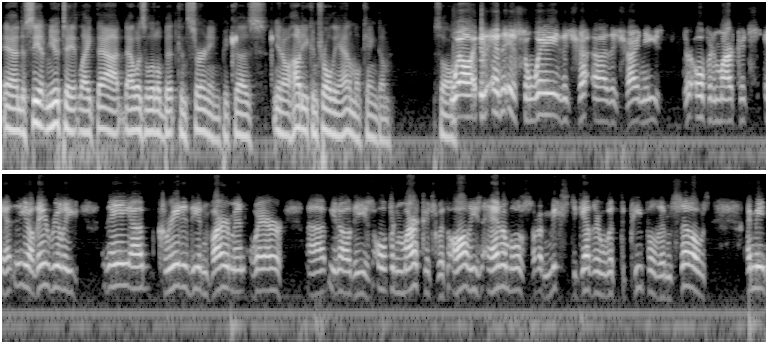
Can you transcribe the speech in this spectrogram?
And to see it mutate like that, that was a little bit concerning because, you know, how do you control the animal kingdom? So, Well, and it's the way the uh, the Chinese their open markets. and, You know, they really they uh, created the environment where uh, you know these open markets with all these animals sort of mixed together with the people themselves. I mean,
